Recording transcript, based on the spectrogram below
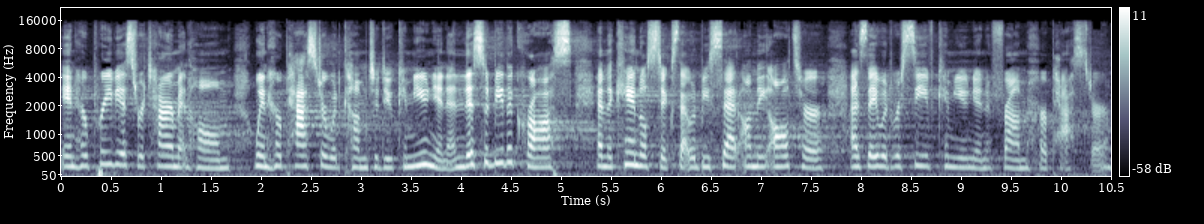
in her previous retirement home when her pastor would come to do communion. And this would be the cross and the candlesticks that would be set on the altar as they would receive communion from her pastor.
